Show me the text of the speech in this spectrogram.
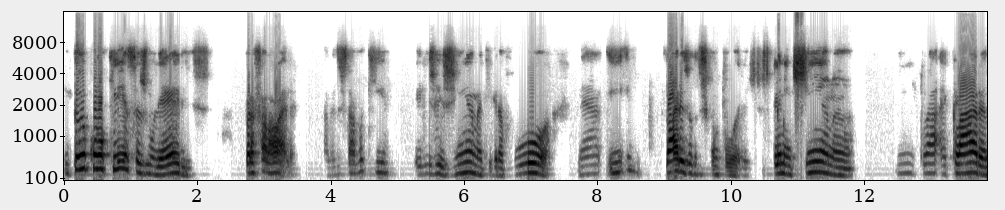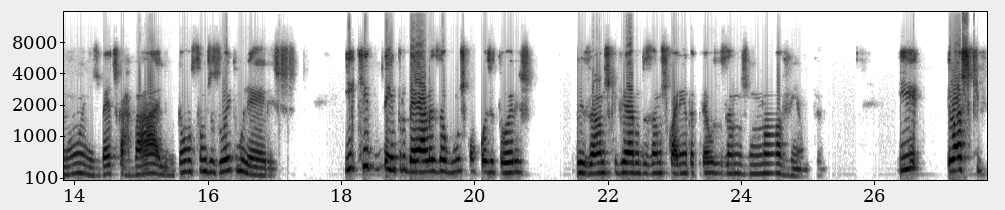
Então eu coloquei essas mulheres para falar, olha, elas estavam aqui. Elis Regina, que gravou, né? e, várias outras cantoras. Clementina, é Clara Nunes, Beth Carvalho. Então são 18 mulheres. E que dentro delas alguns compositores dos anos que vieram dos anos 40 até os anos 90. E eu acho que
